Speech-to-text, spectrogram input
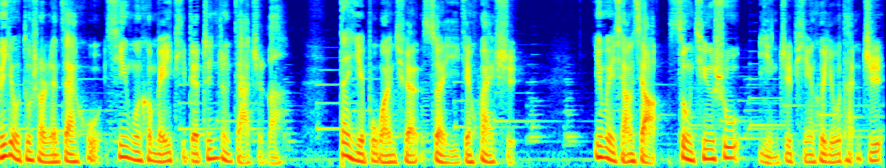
没有多少人在乎新闻和媒体的真正价值了，但也不完全算一件坏事。因为想想宋青书、尹志平和尤坦之，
